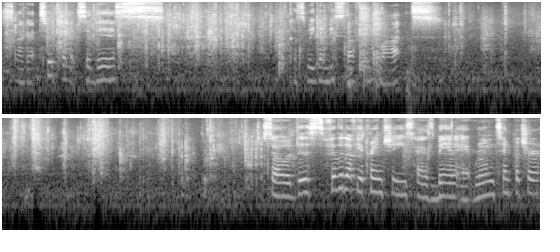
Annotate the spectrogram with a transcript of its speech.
So I got two packs of this because we're gonna be stuffing a lot. So this Philadelphia cream cheese has been at room temperature.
